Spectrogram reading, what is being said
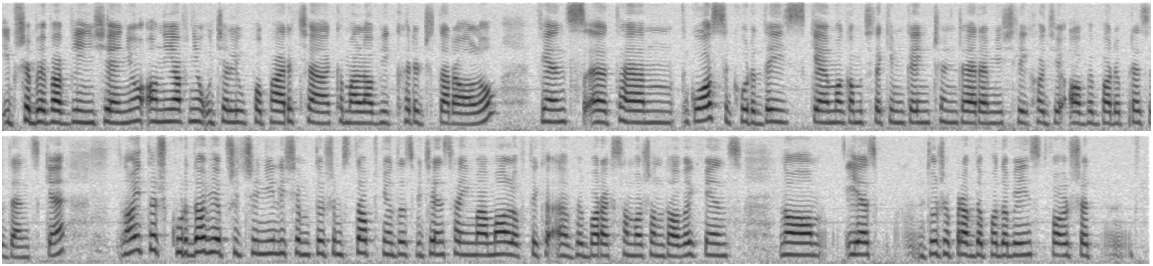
i przebywa w więzieniu, on jawnie udzielił poparcia Kemalowi Kılıçdaroğlu, więc te głosy kurdyjskie mogą być takim game changerem, jeśli chodzi o wybory prezydenckie. No i też Kurdowie przyczynili się w dużym stopniu do zwycięstwa Imamolu w tych wyborach samorządowych, więc no, jest duże prawdopodobieństwo, że w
